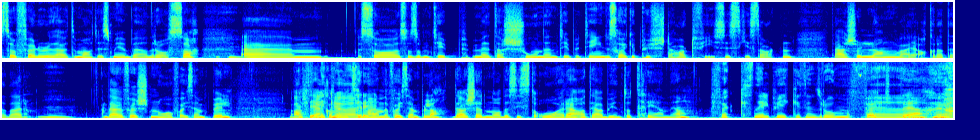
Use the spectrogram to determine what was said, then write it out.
så føler du deg automatisk mye bedre også. Mm. Um, så, så, som typ meditasjon, den type ting. Du skal ikke pushe deg hardt fysisk i starten. Det er så lang vei, akkurat det der. Mm. Det er jo først nå, for eksempel, at jeg kan begynne å trene, for eksempel. Da. Det har skjedd nå det siste året at jeg har begynt å trene igjen. Fuck snill pike-syndrom. Fuck Eh, det. Ja.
